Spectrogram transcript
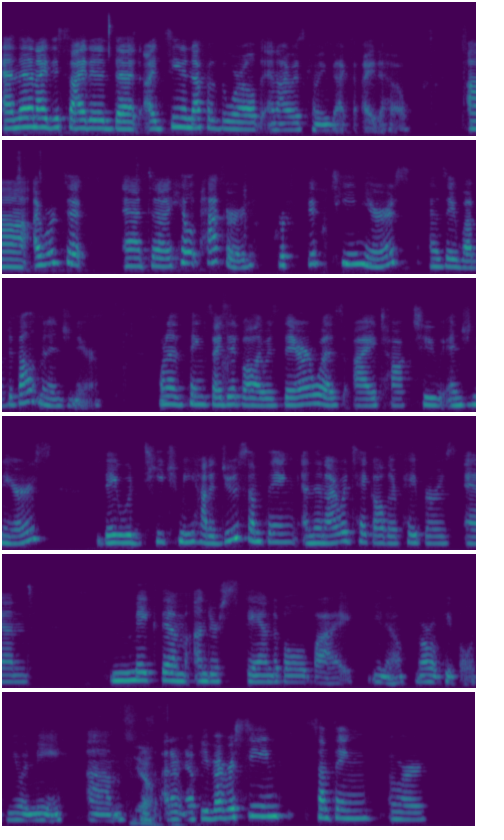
And then I decided that I'd seen enough of the world and I was coming back to Idaho. Uh, I worked at, at uh, Hewlett Packard for 15 years as a web development engineer. One of the things I did while I was there was I talked to engineers. They would teach me how to do something, and then I would take all their papers and make them understandable by you know normal people you and me um, yeah. i don't know if you've ever seen something or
